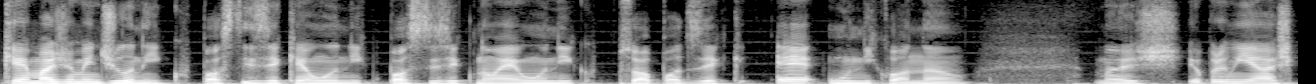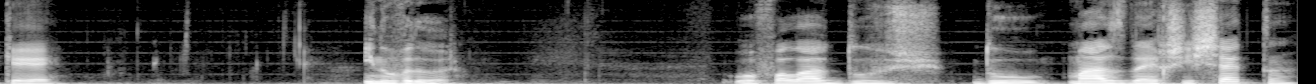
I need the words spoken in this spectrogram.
que é mais ou menos único. Posso dizer que é único, posso dizer que não é único, o pessoal pode dizer que é único ou não, mas eu para mim acho que é inovador. Vou falar dos, do Mazda RX-7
